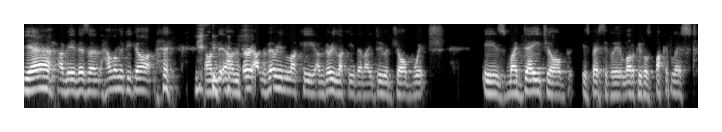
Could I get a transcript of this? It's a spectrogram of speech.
yeah, I mean, there's a how long have you got? I'm, I'm very I'm very lucky. I'm very lucky that I do a job which is my day job is basically a lot of people's bucket list,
